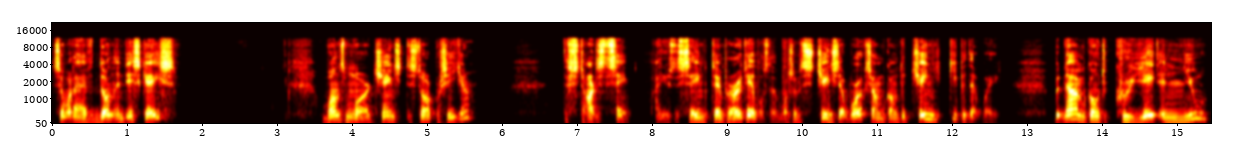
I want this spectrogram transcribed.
So what I have done in this case, once more change the store procedure. The start is the same. I use the same temporary tables. That was a change that worked, so I'm going to change, keep it that way. But now I'm going to create a new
